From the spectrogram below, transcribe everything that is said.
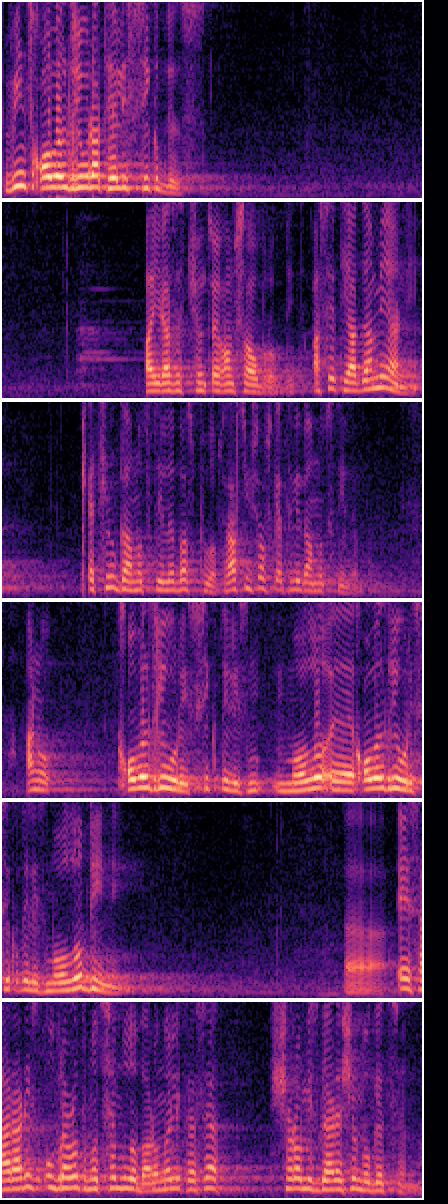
ვინც ყოველდღიურად ელის სიკვდილს. აი, რასაც ჩვენ წეღამ საუბრობდით. ასეთი ადამიანი კეთილ გამოცდილებას ფლობს. რას ნიშნავს კეთილი გამოცდილება? ანუ ყოველდღიური სიკვდილის ყოველდღიური სიკვდილის მოლოდინი ეს არ არის უბრალოდ მოცემულობა, რომელიც ესე შრომის garaშე მოგეცემა.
